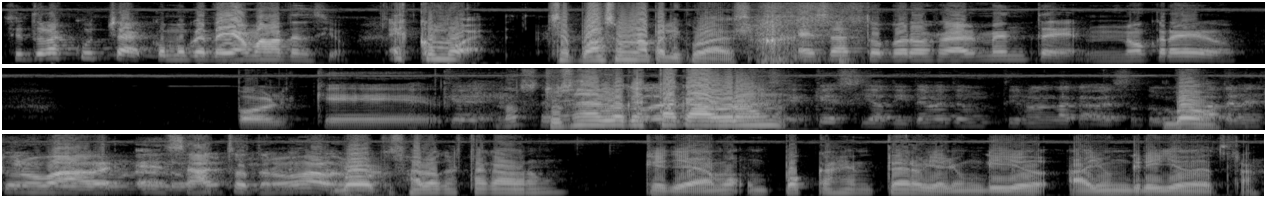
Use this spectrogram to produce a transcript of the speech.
si tú la escuchas, como que te llama la atención. Es como, se puede hacer una película de eso. Exacto, pero realmente no creo. Porque. Es que- no sé. Tú sabes lo que está cabrón. Es que si a ti te meten un tiro en la cabeza, tú vas a tener Tú no vas a ver- exacto, tú no vas a ver. ¿tú sabes lo que está cabrón? Que llevamos un podcast entero y hay un grillo, hay un grillo detrás.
